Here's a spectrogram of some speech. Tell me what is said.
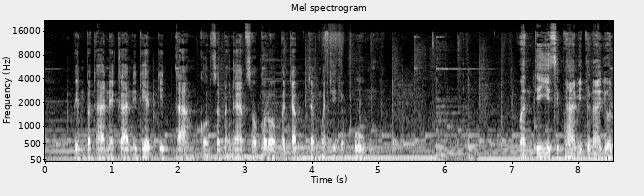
ำเป็นประธานในการนิเทศติดตามของสำนักงานสกรประจำจังหวัดชัยภูมิ วันที่ 25 มิถุนายน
